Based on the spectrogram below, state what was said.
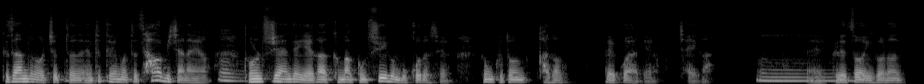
그 사람들은 어쨌든 음. 엔터테인먼트 사업이잖아요. 음, 돈을 투자했는데 얘가 그만큼 수익을 못 거뒀어요. 그럼 그 돈 가서 메꿔야 돼요. 자기가. 음, 네, 그래서 이거는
